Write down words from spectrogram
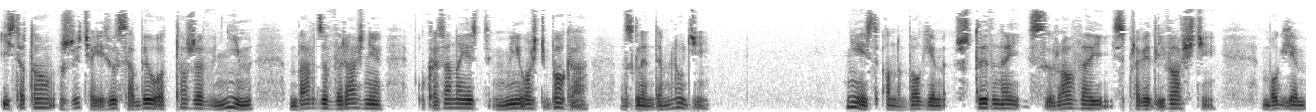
Istotą życia Jezusa było to, że w nim bardzo wyraźnie ukazana jest miłość Boga względem ludzi. Nie jest on Bogiem sztywnej, surowej sprawiedliwości, Bogiem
